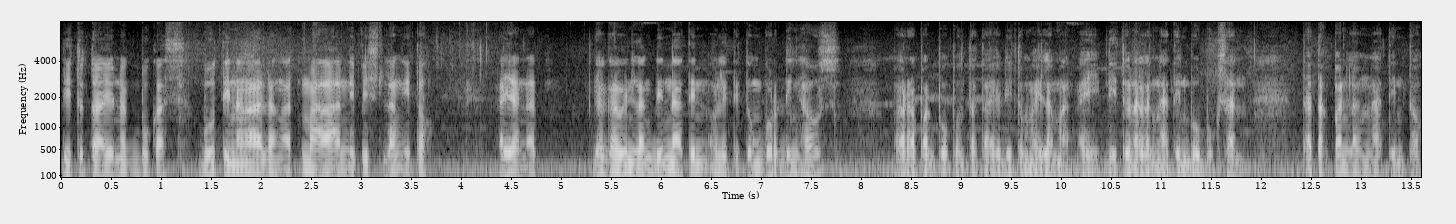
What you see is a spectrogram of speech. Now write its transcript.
Dito tayo nagbukas. Buti na nga lang at manipis lang ito. Ayan at gagawin lang din natin ulit itong boarding house para pag pupunta tayo dito may laman ay dito na lang natin bubuksan. Tatakpan lang natin to.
